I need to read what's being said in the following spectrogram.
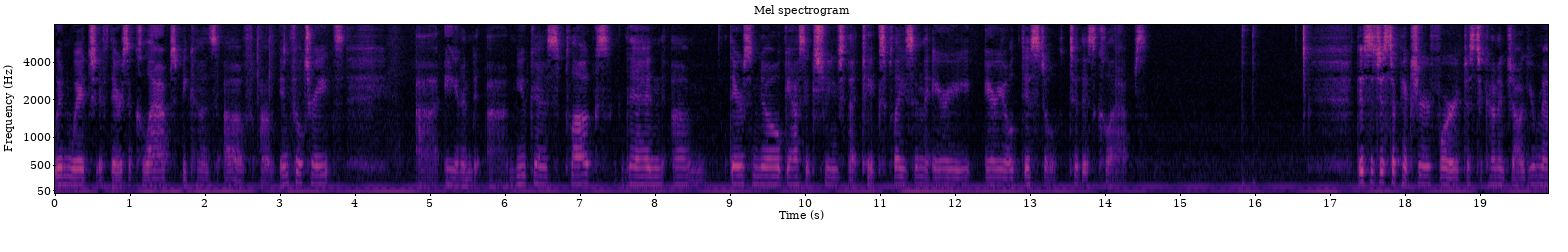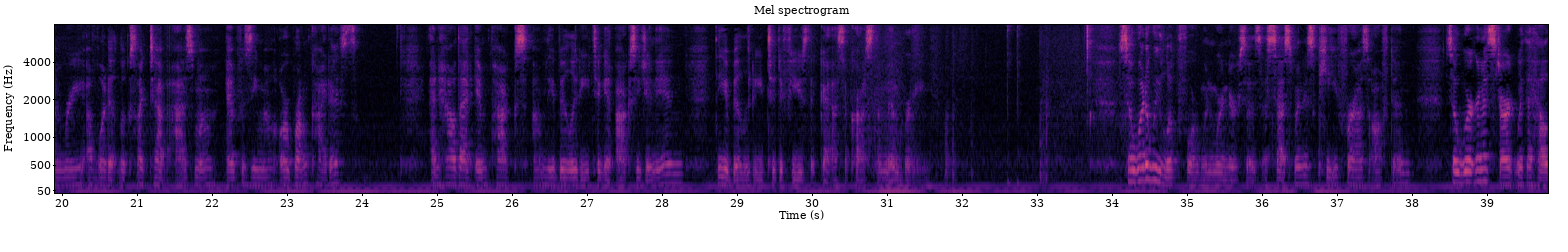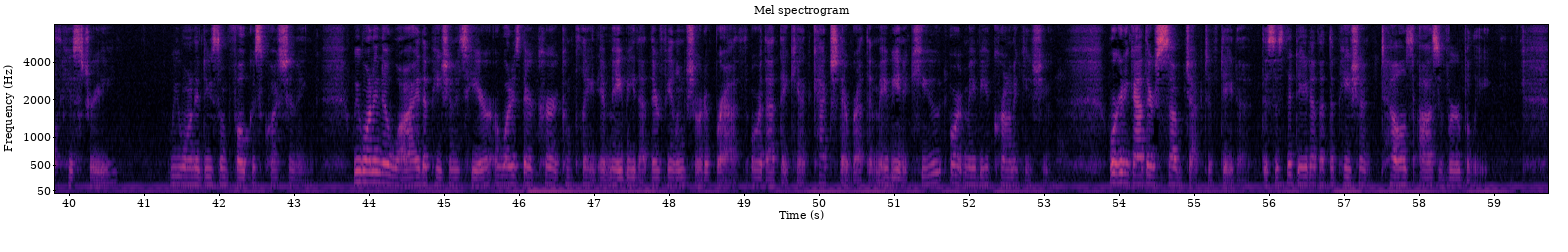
in which if there's a collapse because of um, infiltrates uh, and uh, mucus plugs, then um, there's no gas exchange that takes place in the area, aerial distal to this collapse. This is just a picture for just to kind of jog your memory of what it looks like to have asthma, emphysema, or bronchitis and how that impacts um, the ability to get oxygen in, the ability to diffuse the gas across the membrane. So, what do we look for when we're nurses? Assessment is key for us often. So, we're going to start with a health history. We want to do some focus questioning. We want to know why the patient is here or what is their current complaint. It may be that they're feeling short of breath or that they can't catch their breath. It may be an acute or it may be a chronic issue. We're going to gather subjective data. This is the data that the patient tells us verbally.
